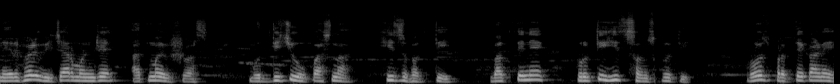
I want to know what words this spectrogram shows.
निर्भेळ विचार म्हणजे आत्मविश्वास. बुद्धीची उपासना हीच भक्ती. भक्तीने कृती हीच संस्कृती. रोज प्रत्येकाने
